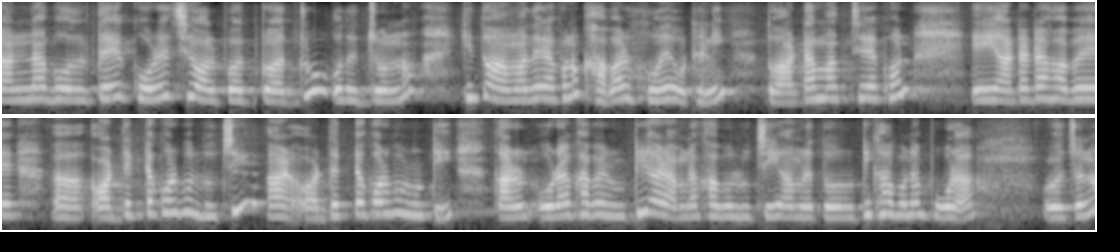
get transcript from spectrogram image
রান্না বলতে করেছি অল্প একটু আধটু ওদের জন্য। কিন্তু আমাদের এখনও খাবার হয়ে ওঠেনি। তো আটা মাখছি এখন। এই আটাটা হবে অর্ধেকটা করব লুচি আর অর্ধেকটা করব রুটি। কারণ ওরা খাবে রুটি আর আমরা খাব লুচি। আমরা তো রুটি খাব না, পোড়া। ওই জন্য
